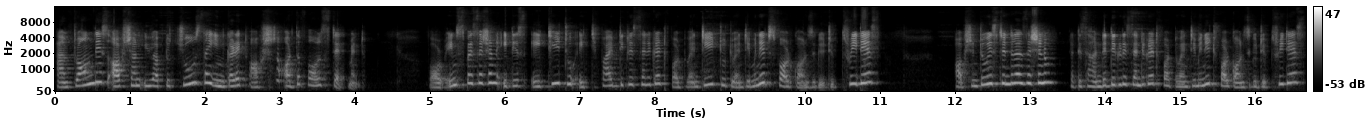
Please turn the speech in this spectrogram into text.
And from this option you have to choose the incorrect option or the false statement. For inspissation it is 80 to 85 degrees centigrade for 20 to 20 minutes for consecutive 3 days. Option 2 is tyndallization that is 100 degrees centigrade for 20 minutes for consecutive 3 days.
